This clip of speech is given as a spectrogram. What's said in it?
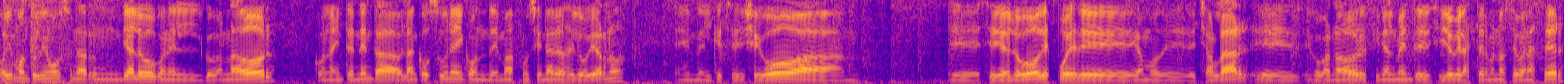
Hoy mantuvimos un diálogo con el gobernador, con la intendenta Blanca Osuna y con demás funcionarios del gobierno, en el que se llegó a... Eh, se dialogó después de, digamos, de, charlar. Eh, el gobernador finalmente decidió que las termas no se van a hacer,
